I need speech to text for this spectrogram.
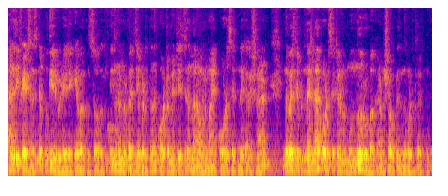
ആരതി ഫാഷൻസിന്റെ പുതിയൊരു വീഡിയോയിലേക്ക് ഏവർക്കും സ്വാഗതം. ഇന്ന് നമ്മൾ പരിചയപ്പെടുത്തുന്നത് കോട്ടൺ മെറ്റീരിയൽസിന്റെ മനോഹരമായ കോഡ് സെറ്റിന്റെ കളക്ഷനാണ്. ഇന്ന് പരിചയപ്പെടുന്ന എല്ലാ കോഡ് സെറ്റുകളും മുന്നൂറ് രൂപക്കാണ് ഷോപ്പിൽ നിന്ന് കൊടുത്തു വരുന്നത്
